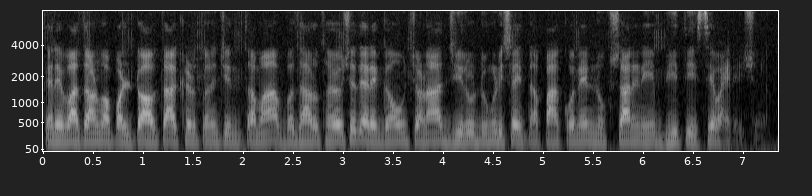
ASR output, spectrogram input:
ત્યારે વાતાવરણમાં પલટો આવતા ખેડૂતોની ચિંતામાં વધારો થયો છે. ત્યારે ઘઉં, ચણા, જીરું, ડુંગળી સહિતના પાકોને નુકસાનની ભીતિ સેવાઈ રહી છે.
